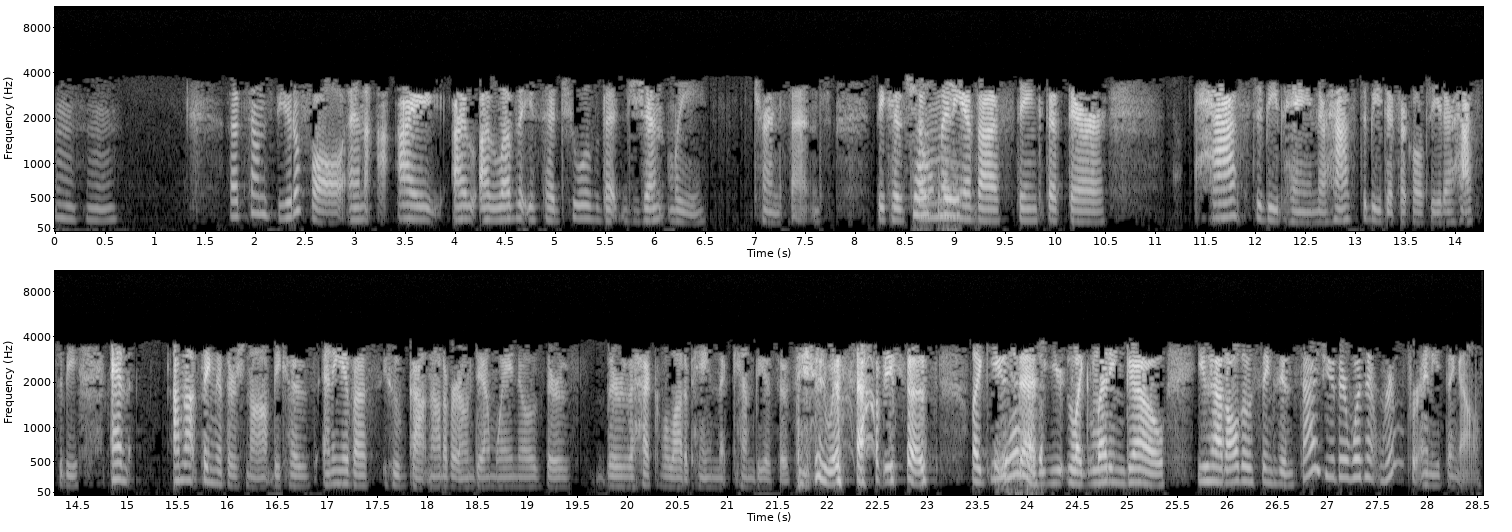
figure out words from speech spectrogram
Mhm. That sounds beautiful, and I I I love that you said tools that gently transcend, because gently. so many of us think that there has to be pain, there has to be difficulty, there has to be, and I'm not saying that there's not, because any of us who've gotten out of our own damn way knows there's there's a heck of a lot of pain that can be associated with that because like you yeah. said you like letting go you had all those things inside you there wasn't room for anything else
